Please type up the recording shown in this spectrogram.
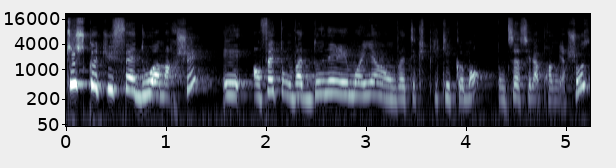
tout ce que tu fais doit marcher, et en fait, on va te donner les moyens, on va t'expliquer comment. Donc ça, c'est la première chose.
